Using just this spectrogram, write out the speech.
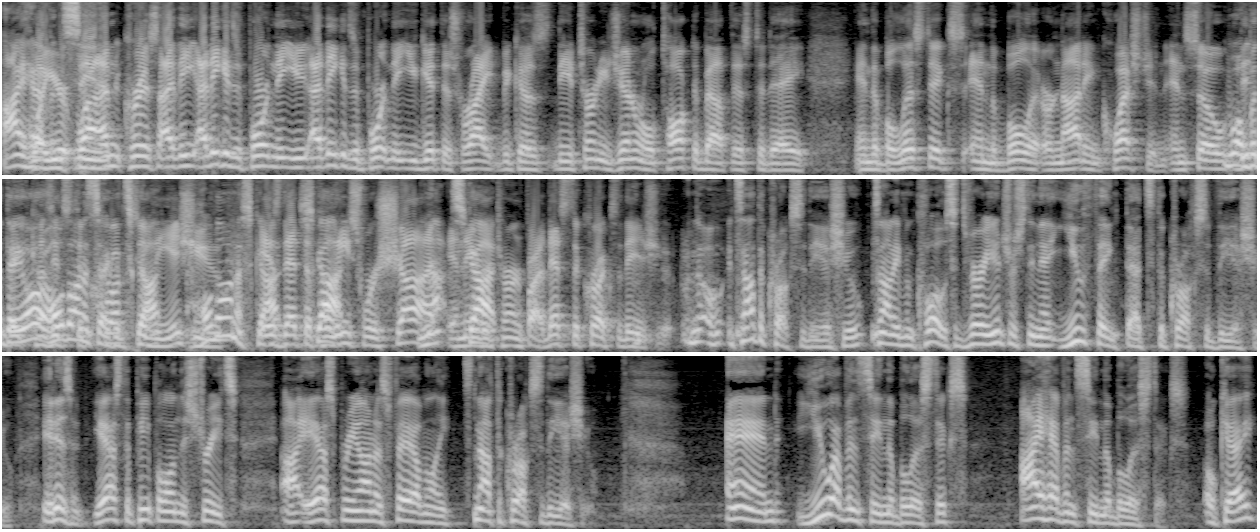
I haven't you're, seen well, it. Chris, I think I think it's important that you I think it's important that you get this right because the attorney general talked about this today, and the ballistics and the bullet are not in question. And so, Well, but they are. Hold on the a second, Scott. The issue Hold on a Scott. Is that the Scott. police were shot Not and Scott. they returned fire? That's the crux of the issue. No, it's not the crux of the issue. It's not even close. It's very interesting that you think that's the crux of the issue. It isn't. You ask the people on the streets, uh, you ask Breonna's family, it's not the crux of the issue. And you haven't seen the ballistics. I haven't seen the ballistics, okay?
